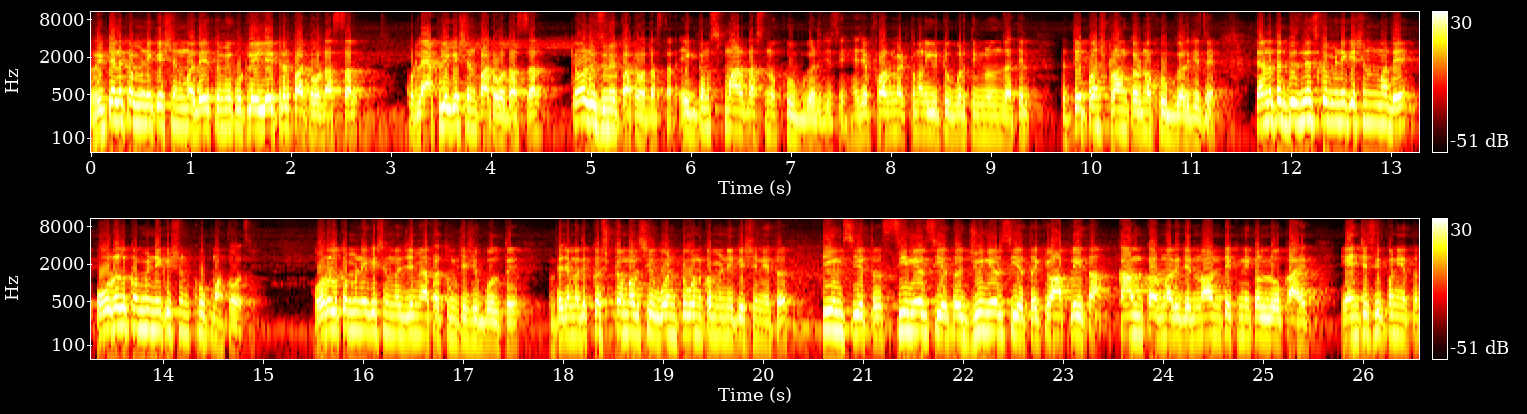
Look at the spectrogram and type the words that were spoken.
रिटर्न कम्युनिकेशनमध्ये तुम्ही कुठले लेटर पाठवत असाल कुठलं ऍप्लिकेशन पाठवत असाल किंवा रिझ्युमी पाठवत असतात एकदम स्मार्ट असणं खूप गरजेचं आहे. ह्याचे फॉर्मॅट तुम्हाला युट्यूबवरती मिळून जातील. तर ते पण स्ट्रॉंग करणं खूप गरजेचं आहे. त्यानंतर बिझनेस कम्युनिकेशनमध्ये ओरल कम्युनिकेशन खूप महत्वाचं आहे. ओरल कम्युनिकेशन म्हणजे मी आता तुमच्याशी बोलतोय. त्याच्यामध्ये कस्टमरशी वन टू वन कम्युनिकेशन येतं. टीम्स येतं सिनियर्स येतं ज्युनियर्स येतं किंवा आपल्या इथं काम करणारे जे नॉन टेक्निकल लोक आहेत यांच्याशी पण येतं.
